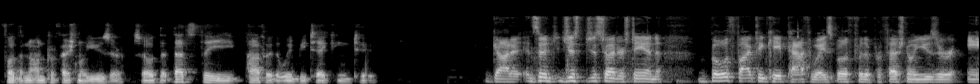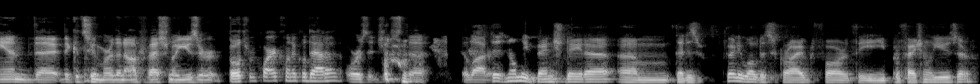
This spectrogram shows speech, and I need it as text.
for the non-professional user. So that, that's the pathway that we'd be taking to. Got it. And so just just to understand, both 510K pathways, both for the professional user and the, the consumer, the non-professional user, both require clinical data, or is it just the, the latter? There's normally bench data um, that is fairly well described for the professional user,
